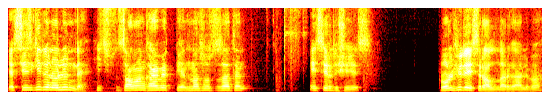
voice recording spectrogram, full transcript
Ya siz gidin ölün de. Hiç zaman kaybetmeyin. Nasıl olsa zaten esir düşeceğiz. Rolf'ü de esir aldılar galiba.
